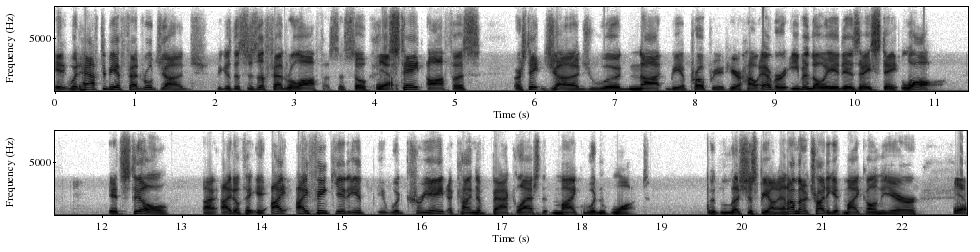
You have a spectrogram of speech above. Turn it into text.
it would have to be a federal judge because this is a federal office. So Yeah. state office or state judge would not be appropriate here. However, even though it is a state law, it's still I, I don't think it, I I think it, it it would create a kind of backlash that Mike wouldn't want. But Let's just be honest. And I'm going to try to get Mike on the air Yeah.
